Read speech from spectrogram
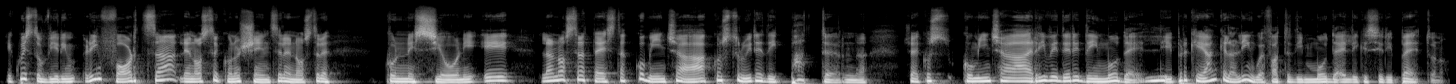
E questo vi rinforza le nostre conoscenze, le nostre connessioni. E la nostra testa comincia a costruire dei pattern, cioè cos- comincia a rivedere dei modelli, perché anche la lingua è fatta di modelli che si ripetono.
